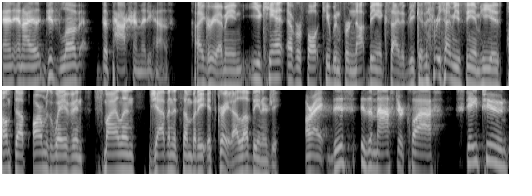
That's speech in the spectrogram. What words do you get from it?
And, and I just love the passion that he has. I agree. I mean, you can't ever fault Cuban for not being excited because every time you see him, he is pumped up, arms waving, smiling, jabbing at somebody. It's great. I love the energy. All right. This is a master class. Stay tuned.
